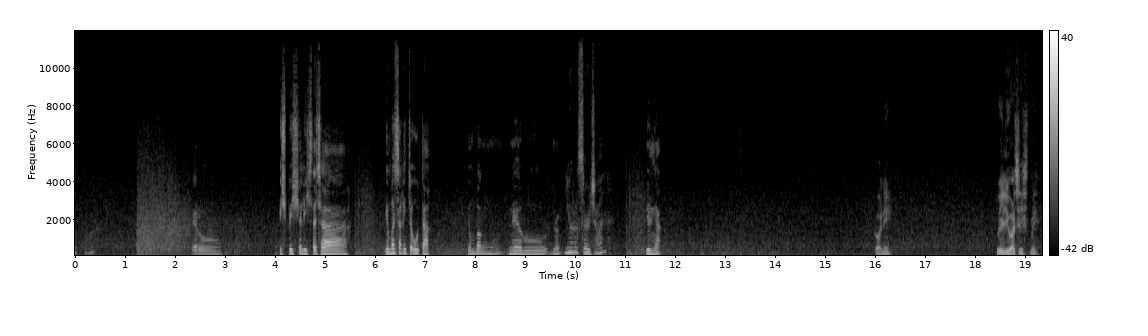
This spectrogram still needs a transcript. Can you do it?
Doktor? Pero, espesyalista sa... Yung bang sakit sa utak? Yung bang neuro... ne- Neurosurgeon? Yun nga. Connie, will you assist me?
